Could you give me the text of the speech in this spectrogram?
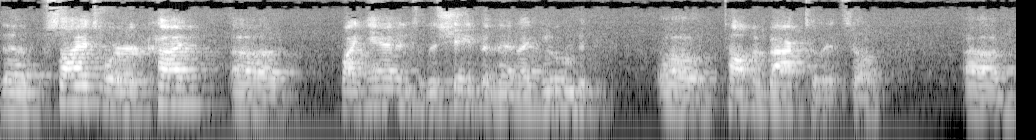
the sides were cut uh, by hand into the shape and then I glued uh, top and back to it. So um,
